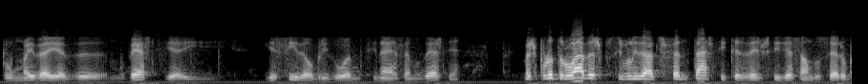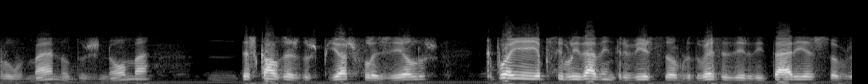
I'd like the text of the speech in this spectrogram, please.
por uma ideia de modéstia e, e a SIDA obrigou a medicina a essa modéstia. Mas por outro lado as possibilidades fantásticas da investigação do cérebro humano, do genoma, das causas dos piores flagelos, que põem a possibilidade de intervir sobre doenças hereditárias, sobre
